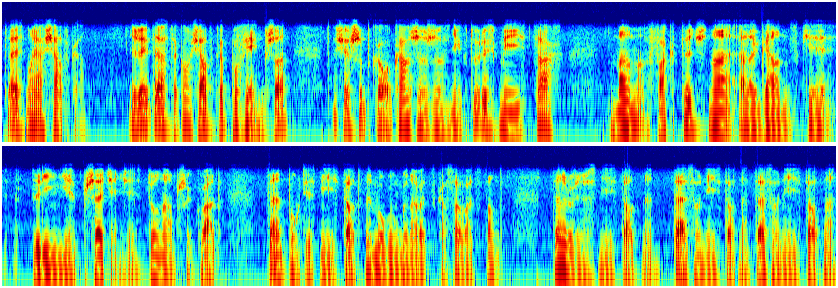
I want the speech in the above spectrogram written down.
To jest moja siatka. Jeżeli teraz taką siatkę powiększę, to się szybko okaże, że w niektórych miejscach mam faktyczne, eleganckie linie przecięć. Więc tu na przykład ten punkt jest nieistotny, mógłbym go nawet skasować stąd. Ten również jest nieistotny, te są nieistotne, te są nieistotne,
